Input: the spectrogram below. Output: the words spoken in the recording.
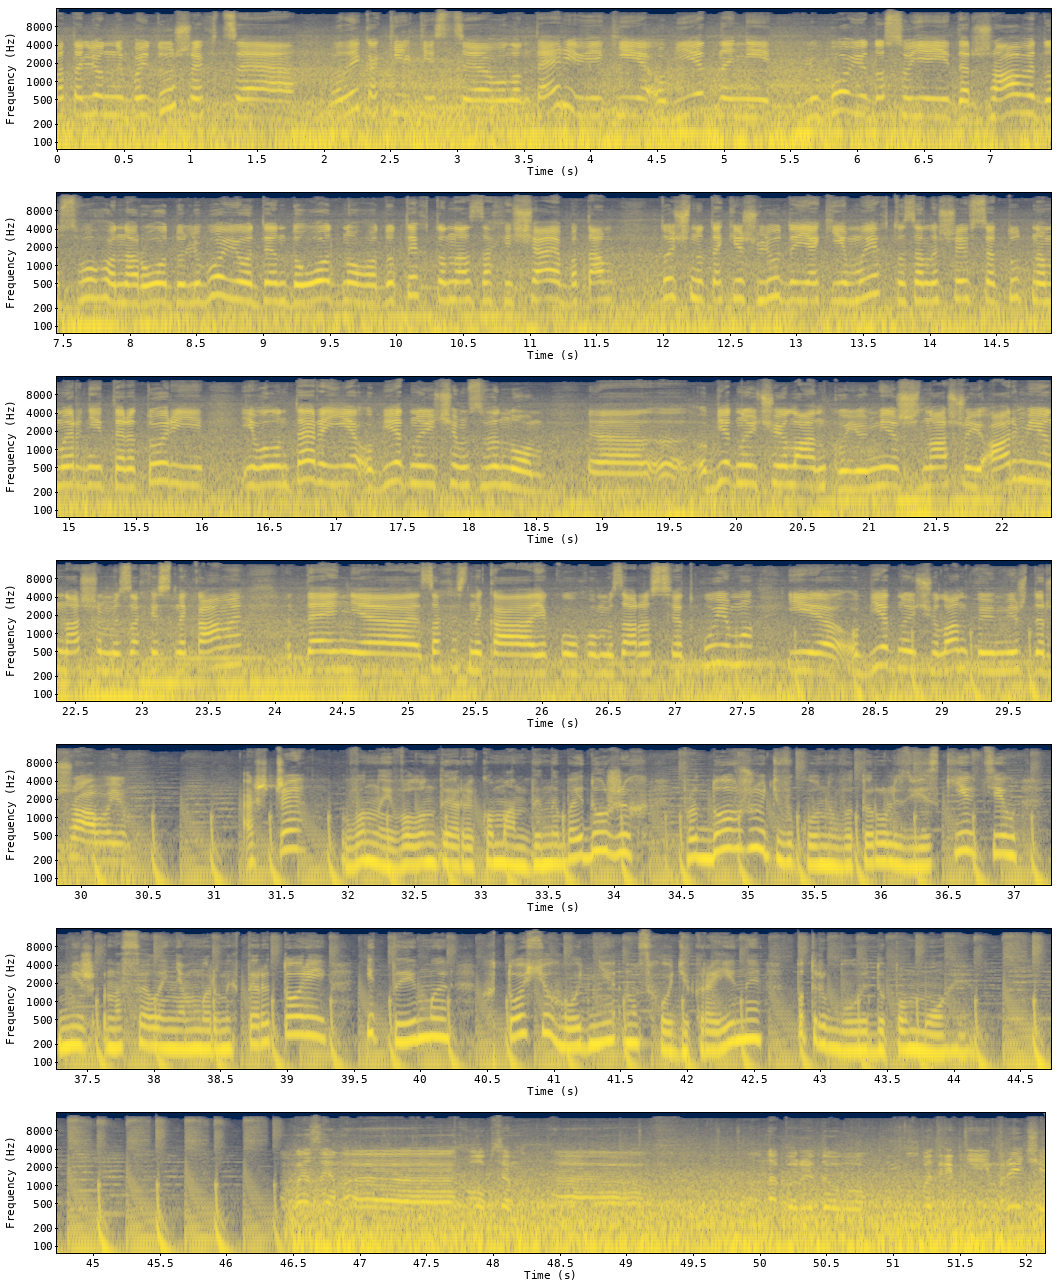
батальйон небайдужих це велика кількість е, волонтерів, які об'єднані любов'ю до своєї держави, до свого народу, любов'ю один до одного, до тих, хто нас захищає, бо там точно такі ж люди, як і ми, хто залишився тут на мирній території. І волонтери є об'єднуючим звеном, об'єднуючою ланкою між нашою армією, нашими захисниками, день е, захисника, якого ми зараз святкуємо, і об'єднуючою ланкою між державою. А ще вони, волонтери команди небайдужих, продовжують виконувати роль зв'язківців між населенням мирних територій і тими, хто сьогодні на сході країни потребує допомоги. Веземо е, хлопцям е, на передову потрібні їм речі.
